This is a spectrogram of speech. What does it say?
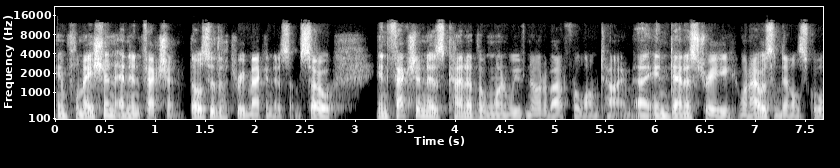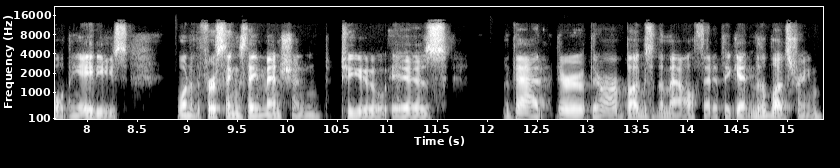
inflammation and infection. Those are the three mechanisms. So infection is kind of the one we've known about for a long time. Uh, in dentistry, when I was in dental school in the 80s, one of the first things they mentioned to you is that there there are bugs in the mouth that if they get into the bloodstream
